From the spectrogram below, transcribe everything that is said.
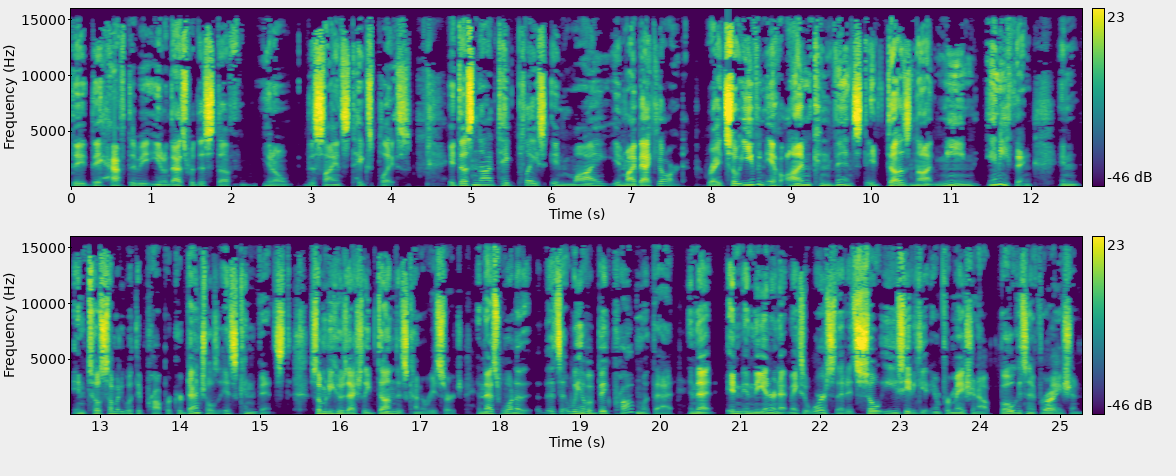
They, they have to be, you know, that's where this stuff, you know, the science takes place. It does not take place in my, in my backyard right? So even if I'm convinced, it does not mean anything in, until somebody with the proper credentials is convinced. Somebody who's actually done this kind of research. And that's one of the, that's, we have a big problem with that. And that in, in the internet makes it worse that it's so easy to get information out, bogus information,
